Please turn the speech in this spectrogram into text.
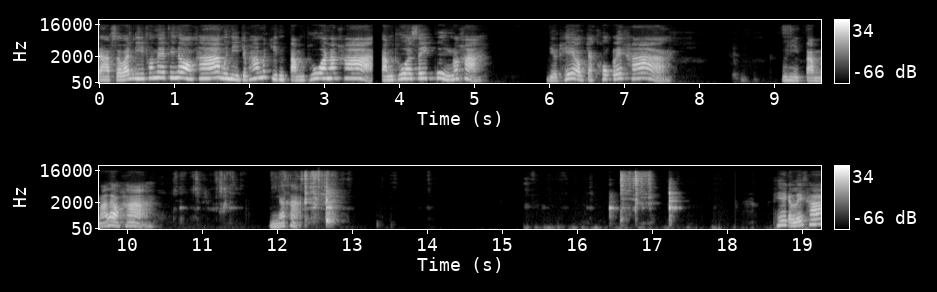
กราบสวัสดีพ่อแม่พี่น้องค่ะมื้อนี้จะพามากินตำทั่วนะคะตำทั่วไส้กุ้งเนาะค่ะ เดี๋ยวเทออกจากคกเลยค่ะมื้อนี้ตำมาแล้วค่ะ นี่นะคะเทกันเลยค่ะ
